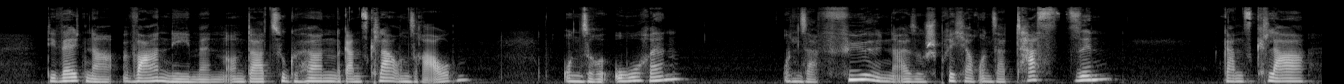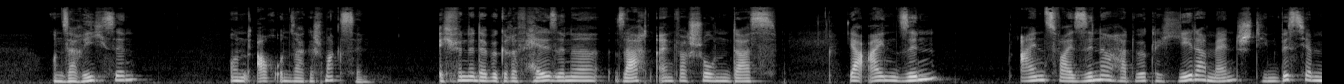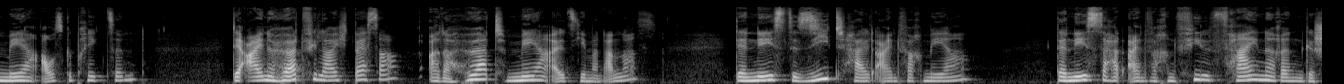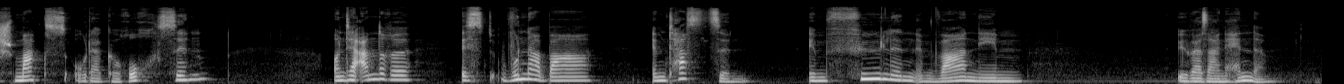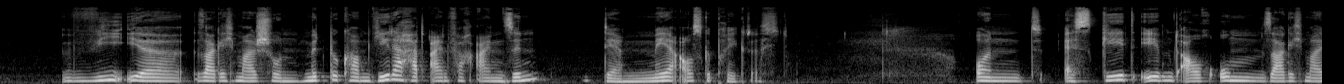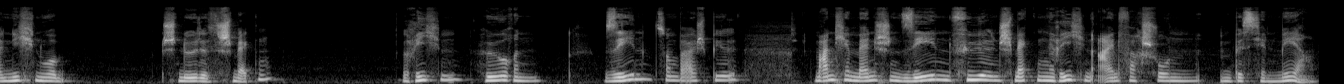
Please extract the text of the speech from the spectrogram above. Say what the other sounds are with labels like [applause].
die Welt nah wahrnehmen. Und dazu gehören ganz klar unsere Augen, unsere Ohren, unser Fühlen, also sprich auch unser Tastsinn, ganz klar unser Riechsinn und auch unser Geschmackssinn. Ich finde, der Begriff Hellsinne sagt einfach schon, dass ja ein Sinn, ein, zwei Sinne hat wirklich jeder Mensch, die ein bisschen mehr ausgeprägt sind. Der eine hört vielleicht besser, oder hört mehr als jemand anders. Der nächste sieht halt einfach mehr. Der nächste hat einfach einen viel feineren Geschmacks- oder Geruchssinn. Und der andere ist wunderbar im Tastsinn, im Fühlen, im Wahrnehmen über seine Hände wie ihr, sage ich mal, schon mitbekommt, jeder hat einfach einen Sinn, der mehr ausgeprägt ist. Und es geht eben auch um, sage ich mal, nicht nur schnödes Schmecken, Riechen, Hören, Sehen zum Beispiel. Manche Menschen sehen, fühlen, schmecken, riechen einfach schon ein bisschen mehr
